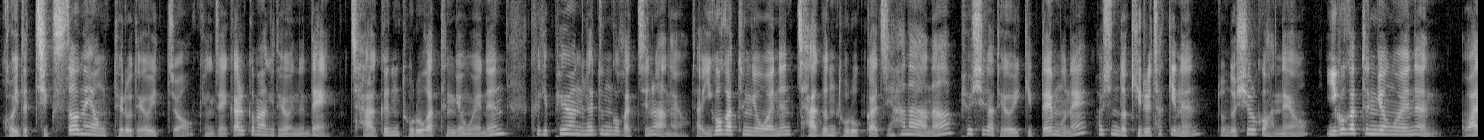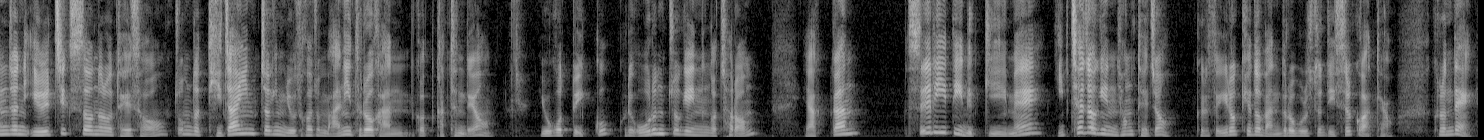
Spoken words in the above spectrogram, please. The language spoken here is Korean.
거의 다 직선의 형태로 되어 있죠. 굉장히 깔끔하게 되어 있는데 작은 도로 같은 경우에는 크게 표현을 해둔 것 같지는 않아요. 자 이거 같은 경우에는 작은 도로까지 하나하나 표시가 되어 있기 때문에 훨씬 더 길을 찾기는 좀 더 쉬울 것 같네요. 이거 같은 경우에는 완전히 일직선으로 돼서 좀 더 디자인적인 요소가 좀 많이 들어간 것 같은데요 요것도 있고 그리고 오른쪽에 있는 것처럼 약간 3D 느낌의 입체적인 형태죠? 그래서 이렇게도 만들어 볼 수도 있을 것 같아요. 그런데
